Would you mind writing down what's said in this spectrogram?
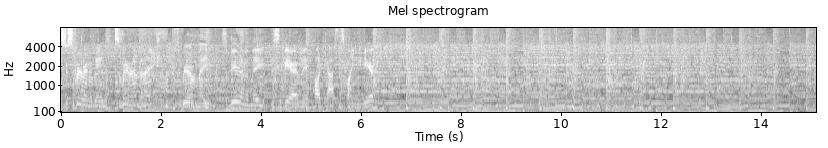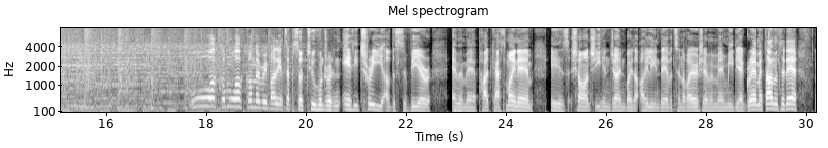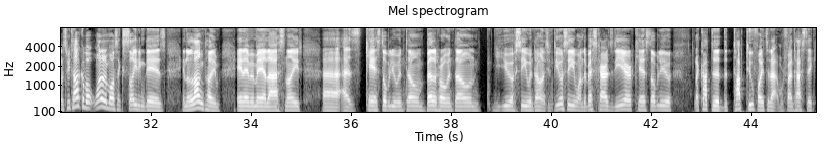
This is Severe MMA. Severe MMA. Severe MMA. Severe MMA. The Severe MMA podcast is finally here. Welcome, welcome, everybody. It's episode 283 of the Severe MMA podcast. My name is Sean Sheehan, joined by the Eileen Davidson of Irish MMA Media. Graham McDonald today. Let's we talk about one of the most exciting days in a long time in MMA last night. Uh, as KSW went down, Bellator went down, UFC went down. I think the UFC one of the best cards of the year. KSW, I caught the the top two fights of that and were fantastic.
